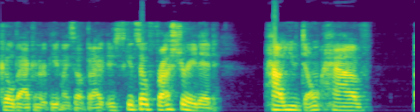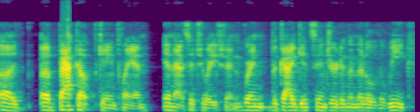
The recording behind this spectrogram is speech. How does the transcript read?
go back and repeat myself, but I just get so frustrated how you don't have a, a backup game plan in that situation when the guy gets injured in the middle of the week.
